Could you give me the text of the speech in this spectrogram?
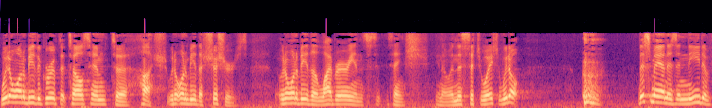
We don't want to be the group that tells him to hush. We don't want to be the shushers. We don't want to be the librarians saying, shh, you know, in this situation. We don't... This man is in need of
